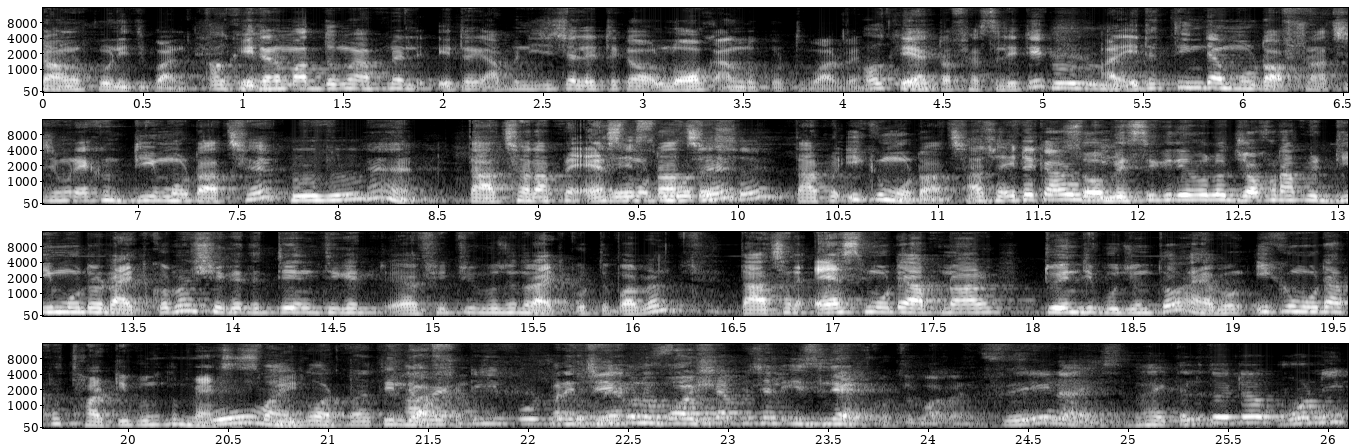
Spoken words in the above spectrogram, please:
ডাউনলোড করে নিতে পারেন। এটার মাধ্যমে আপনি এটা আপনি নিজে চাইলে এটাকে লক আনলক করতে পারবেন. এই একটা ফ্যাসিলিটি আর এটা তিনটা মোড অপশন আছে যেমন এখন ডি মোড আছে হ্যাঁ? তাছাড়া আপনি এস মোড আছে। তারপর ইকো মোড আছে। আচ্ছা, এটা কারণ কি? বেসিক্যালি হলো যখন আপনি ডি মোডে রাইড করবেন সেক্ষেত্রে টেন থেকে ফিফটি পর্যন্ত রাইড করতে পারবেন। তাছাড়া এস মোডে আপনার টোয়েন্টি পর্যন্ত এবং ইকো মোডে আপনার থার্টি পর্যন্ত ম্যাক্স Oh my God, মানে তিনটা 30 অপশন মানে যে কোনো বয়সে আপনি চাইলে ইজিলি রাইড করতে পারবেন। ভেরি নাইস ভাই তাহলে তো এটা অনেক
